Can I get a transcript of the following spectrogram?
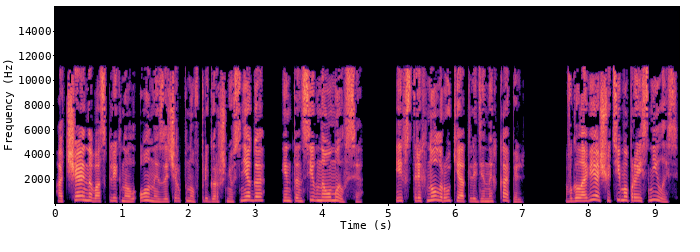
Отчаянно воскликнул он и, зачерпнув пригоршню снега, интенсивно умылся и встряхнул руки от ледяных капель. В голове ощутимо прояснилось,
